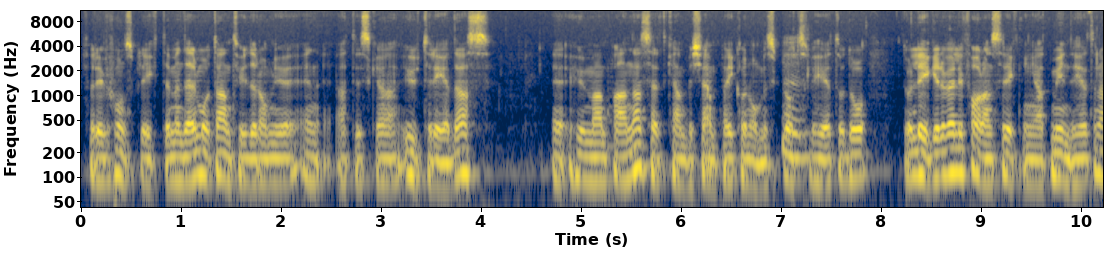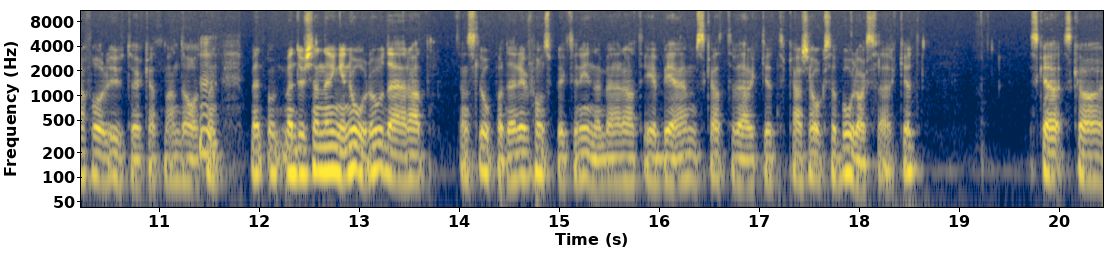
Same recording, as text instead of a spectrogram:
för revisionsplikten men däremot antyder de ju en, att det ska utredas hur man på annat sätt kan bekämpa ekonomisk mm. brottslighet. Mm. Och då, då ligger det väl i farans riktning att myndigheterna får utökat mandat. Mm. Men, men, men, du känner ingen oro där att den slopade revisionsplikten innebär att EBM, Skatteverket, kanske också Bolagsverket ska, ska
